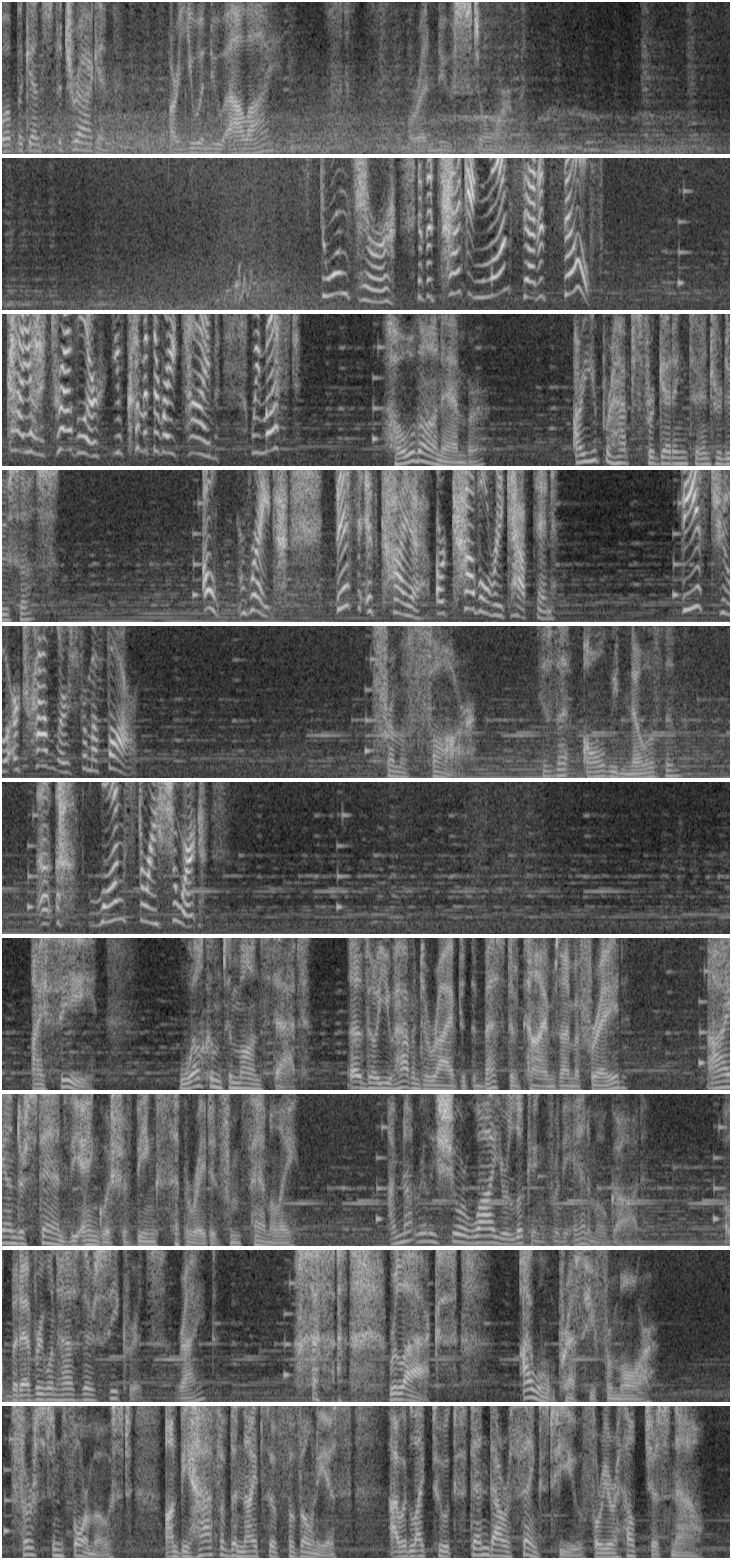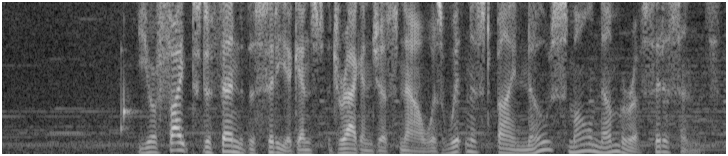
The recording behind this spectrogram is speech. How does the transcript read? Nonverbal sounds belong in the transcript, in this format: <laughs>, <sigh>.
Up against the dragon. Are you a new ally? Or a new storm? Storm Terror is attacking Mondstadt itself! Kaeya, Traveler, you've come at the right time. We must... Hold on, Amber. Are you perhaps forgetting to introduce us? Oh, right. This is Kaeya, our cavalry captain. These two are travelers from afar. From afar? Is that all we know of them? Uh, long story short... I see. Welcome to Mondstadt. Uh, though you haven't arrived at the best of times, I'm afraid. I understand the anguish of being separated from family. I'm not really sure why you're looking for the Anemo God. Oh, but everyone has their secrets, right? <laughs> Relax. I won't press you for more. First and foremost, on behalf of the Knights of Favonius, I would like to extend our thanks to you for your help just now. Your fight to defend the city against the dragon just now was witnessed by no small number of citizens.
